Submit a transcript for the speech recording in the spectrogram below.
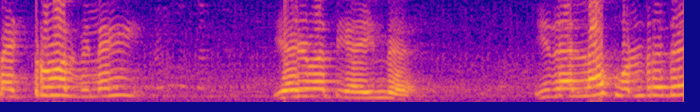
பெட்ரோல் விலை எழுபத்தி ஐந்து. இதெல்லாம் சொல்றது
